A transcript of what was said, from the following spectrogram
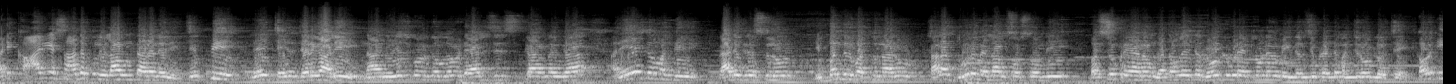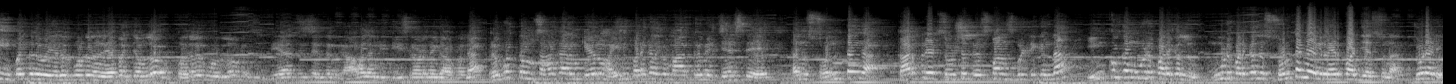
అంటే కార్య సాధకులు ఎలా ఉంటారనేది చెప్పి నేను జరగాలి. నా నియోజకవర్గంలో డయాలసిస్ కారణంగా అనేక మంది వ్యాధిగ్రస్తులు ఇబ్బందులు పడుతున్నారు. చాలా దూరం వెళ్ళాల్సి వస్తుంది. బస్సు ప్రయాణం గతంలో అయితే రోడ్లు కూడా ఎట్లా మీకు తెలిసి ఇప్పుడంటే మంచి రోడ్లు వచ్చాయి. కాబట్టి ఇబ్బందులు ఎదుర్కొంటున్న నేపథ్యంలో పొదలకూరులో డయాలసిస్ సెంటర్ కావాలని తీసుకురావడమే కాకుండా ప్రభుత్వం సహకారం కేవలం ఐదు పడకలకు మాత్రమే చేస్తే తను సొంతంగా కార్పొరేట్ సోషల్ రెస్పాన్సిబిలిటీ కింద ఇంకొక మూడు పడకలు మూడు పడకలు సొంతంగా ఇక్కడ ఏర్పాటు చేస్తున్నారు. చూడండి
